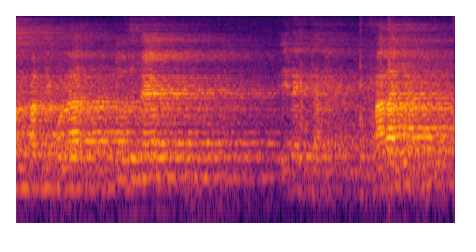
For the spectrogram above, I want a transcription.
muy particular, dulce y lenta. Malaya.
